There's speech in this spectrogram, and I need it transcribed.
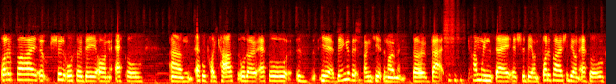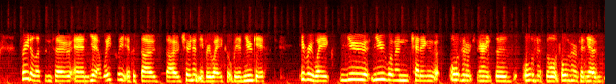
Spotify. It should also be on Apple um, Apple Podcasts, although Apple is yeah being a bit funky at the moment. So, but come Wednesday, it should be on Spotify, it should be on Apple, free to listen to, and yeah, weekly episodes. So tune in every week. It'll be a new guest every week. New new woman chatting all of her experiences, all of her thoughts, all of her opinions.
